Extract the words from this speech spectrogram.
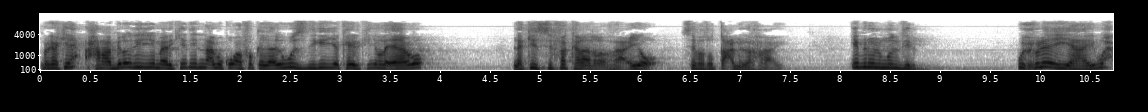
marka kii xanaabiladii iyo maalikiyadii dhinac buu ku waafaqaya wasnigii iyo kaylkii in la eego laakiin sifo kala la raaciyo sifatu acmi la raaciyo ibn lmundir wuxuu leeyahay wax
